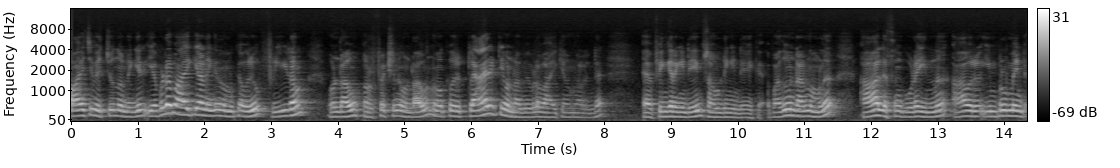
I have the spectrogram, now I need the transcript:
വായിച്ച് വെച്ചു എന്നുണ്ടെങ്കിൽ എവിടെ വായിക്കുകയാണെങ്കിൽ നമുക്ക് ഒരു ഫ്രീഡം ഉണ്ടാവും പെർഫെക്ഷനും ഉണ്ടാവും നമുക്ക് ഒരു ക്ലാരിറ്റി ഉണ്ടാവും എവിടെ വായിക്കണം എന്ന് പറയുന്നത് ഫിംഗറിങ്ങിന്റെയും സൗണ്ടിങ്ങിന്റെയും ഒക്കെ അപ്പോൾ അതുകൊണ്ടാണ് നമ്മൾ ആ ലെസൺ കൂടെ ഇന്ന് ആ ഒരു ഇമ്പ്രൂവ്മെന്റ്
